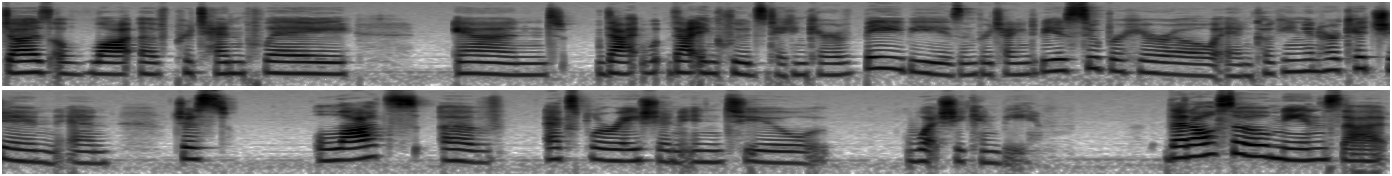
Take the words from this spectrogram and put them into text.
does a lot of pretend play and that that includes taking care of babies and pretending to be a superhero and cooking in her kitchen and just lots of exploration into what she can be. That also means that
